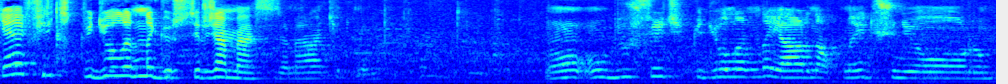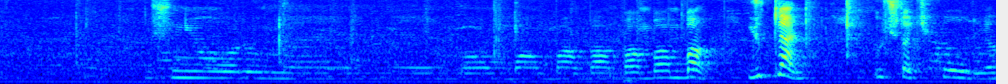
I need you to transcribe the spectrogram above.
gene frikik videolarında göstereceğim ben size merak etmeyin. O, o bir frikik videolarında yarın atmayı düşünüyorum. Düşünüyorum. Bam bam bam bam bam. Yüklen. 3 dakika oldu ya.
